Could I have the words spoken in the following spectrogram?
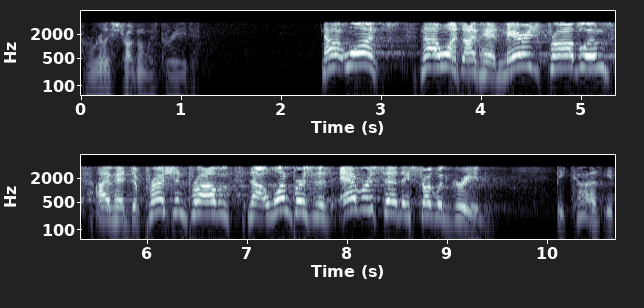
I'm really struggling with greed. Not once. Not once. I've had marriage problems. I've had depression problems. Not one person has ever said they struggle with greed. Because it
